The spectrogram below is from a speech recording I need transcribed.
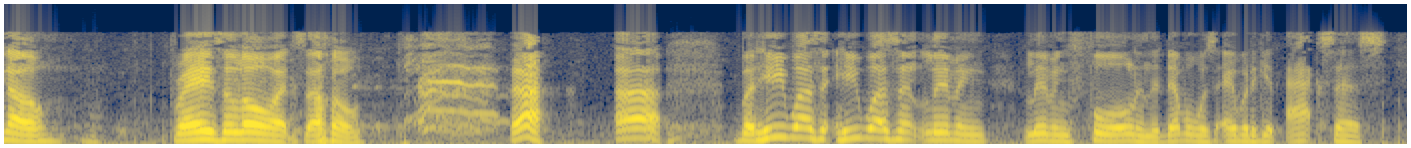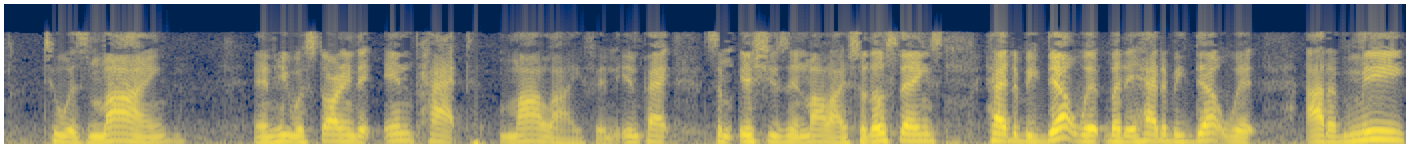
know, praise the Lord. So, but he wasn't he wasn't living living full, and the devil was able to get access to his mind, and he was starting to impact my life and impact some issues in my life. So those things had to be dealt with, but it had to be dealt with out of me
